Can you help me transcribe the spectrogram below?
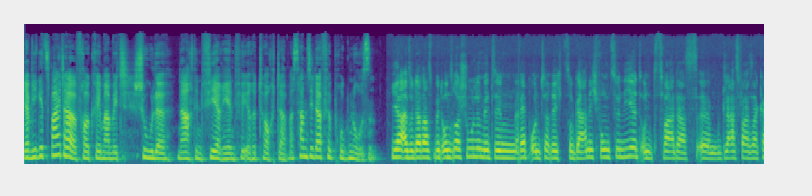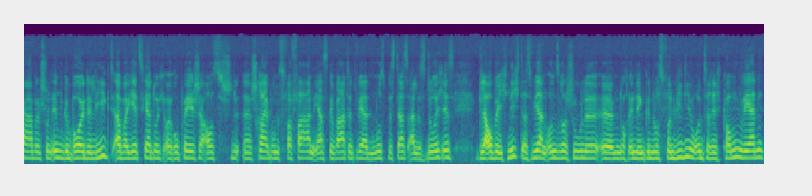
Ja, wie geht's weiter, Frau Kremer, mit Schule nach den Ferien für Ihre Tochter? Was haben Sie da für Prognosen? Ja, also da das mit unserer Schule mit dem Webunterricht so gar nicht funktioniert und zwar das ähm, Glasfaserkabel schon im Gebäude liegt, aber jetzt ja durch europäische Ausschreibungsverfahren erst gewartet werden muss, bis das alles durch ist, glaube ich nicht, dass wir an unserer Schule ähm, noch in den Genuss von Videounterricht kommen werden.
